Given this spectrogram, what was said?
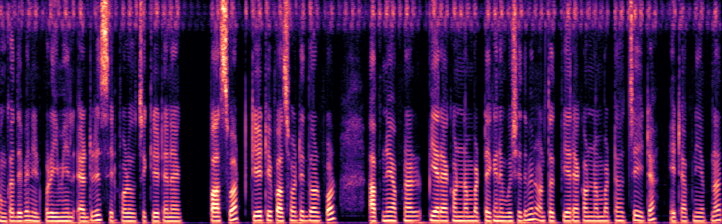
সংখ্যা দেবেন, এরপরে ইমেল অ্যাড্রেস এরপরে হচ্ছে create an password create a পাসওয়ার্ডে দেওয়ার পর আপনি আপনার পিয়ার অ্যাকাউন্ট নাম্বারটা এখানে বসিয়ে দেবেন, অর্থাৎ পিয়ার অ্যাকাউন্ট নাম্বারটা হচ্ছে এটা এটা আপনি আপনার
